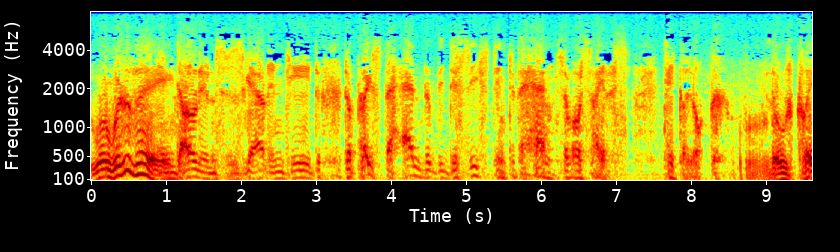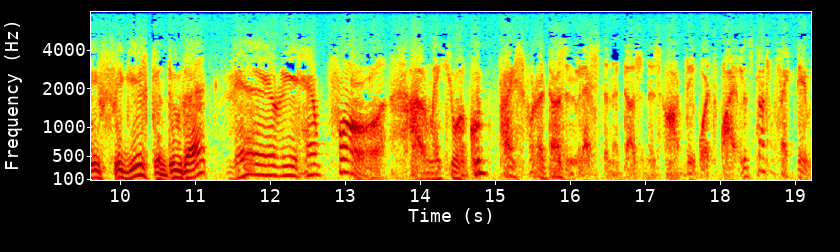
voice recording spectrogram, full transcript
Well, what are they? Indulgences guaranteed to place the hand of the deceased into the hands of Osiris. Take a look. Those clay figures can do that? Very helpful. I'll make you a good price for a dozen. Less than a dozen is hardly worthwhile. It's not effective.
